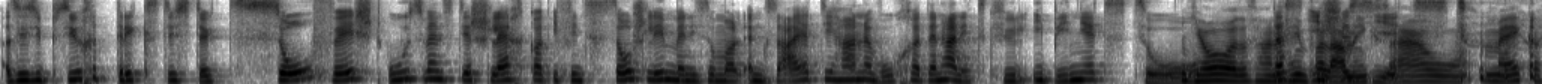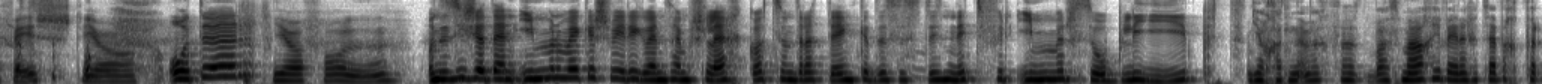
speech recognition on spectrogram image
also unsere Psyche trickst uns dort so fest aus, wenn es dir schlecht geht. Ich finde es so schlimm, wenn ich so mal Anxiety habe, eine Woche, dann habe ich das Gefühl, ich bin jetzt so. ja, das habe Das ich im Fall jetzt. auch. Mega fest, ja. Oder? Ja, voll. Und es ist ja dann immer mega schwierig, wenn es einem schlecht geht, um daran zu denken, dass es dann nicht für immer so bleibt. Ja, ich einfach, was, was mache ich, wenn ich jetzt einfach für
